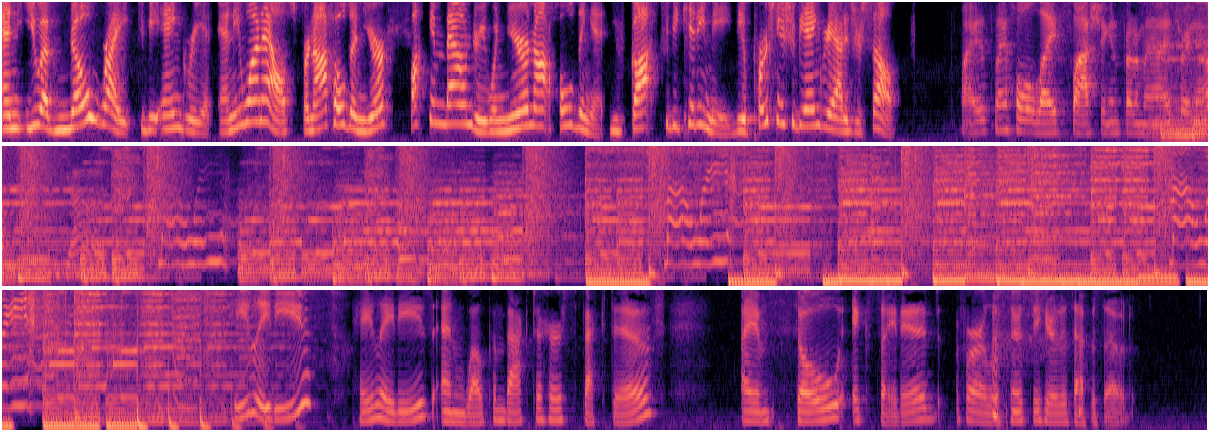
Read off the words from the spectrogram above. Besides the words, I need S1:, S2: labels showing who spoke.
S1: And you have no right to be angry at anyone else for not holding your fucking boundary when you're not holding it. You've got to be kidding me. The person you should be angry at is yourself.
S2: Why is my whole life flashing in front of my eyes right now?
S3: Hey, ladies,
S2: and welcome back to Herspective. I am so excited for our listeners to hear this episode.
